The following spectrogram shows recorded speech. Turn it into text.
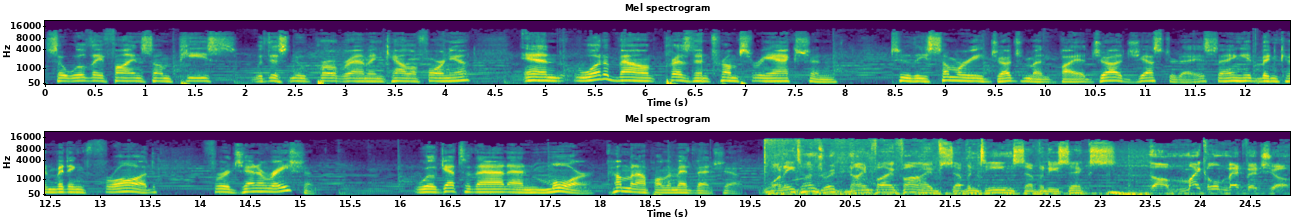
So, will they find some peace with this new program in California? And what about President Trump's reaction to the summary judgment by a judge yesterday saying he'd been committing fraud for a generation. We'll get to that and more coming up on The Medved Show. 1 800 955 1776. The Michael Medved Show.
